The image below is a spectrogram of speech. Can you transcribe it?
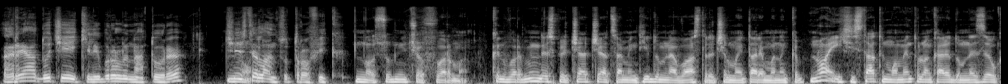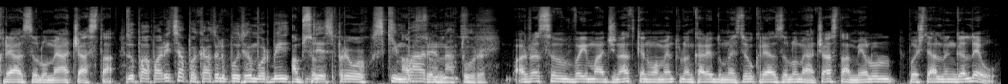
readuce echilibrul în natură? Ce nu. este lanțul trofic? Nu, sub nicio formă. Când vorbim despre ceea ce ați amintit dumneavoastră, cel mai tare mănâncă, nu a existat în momentul în care Dumnezeu creează lumea aceasta. După apariția păcatului putem vorbi Absolut. despre o schimbare Absolut. în natură. Aș vrea să vă imaginați că în momentul în care Dumnezeu creează lumea aceasta, mielul păștea lângă leu.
